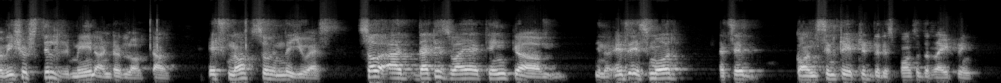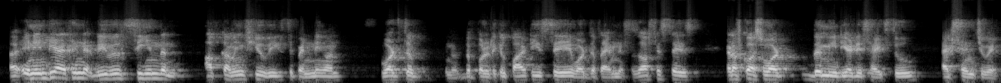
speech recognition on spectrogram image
uh, we should still remain under lockdown. It's not so in the US. So uh, that is why I think, um, you know, it, it's more, let's say, concentrated the response of the right wing. Uh, in India, I think that we will see in the upcoming few weeks, depending on what the you know the political parties say, what the prime minister's office says, and of course what the media decides to accentuate.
